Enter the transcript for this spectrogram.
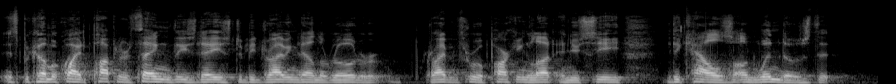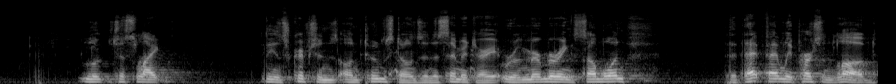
It's become a quite popular thing these days to be driving down the road or driving through a parking lot and you see decals on windows that look just like the inscriptions on tombstones in a cemetery, remembering someone that that family person loved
